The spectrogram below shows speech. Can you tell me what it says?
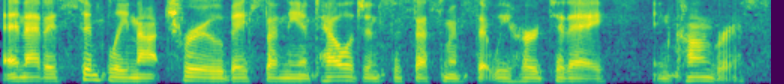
And that is simply not true based on the intelligence assessments that we heard today in Congress.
